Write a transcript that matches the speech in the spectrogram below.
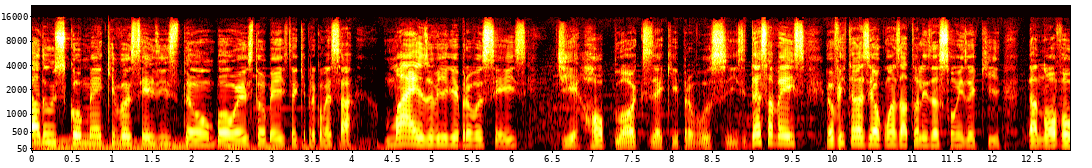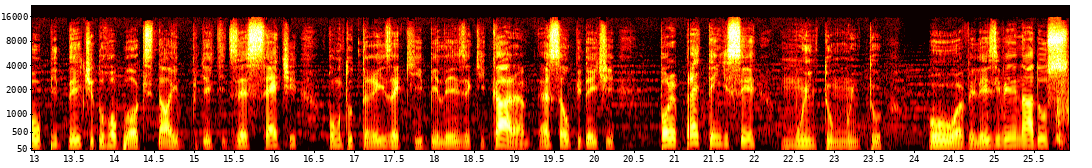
Envenenados, como é que vocês estão? Bom, eu estou bem, estou aqui para começar mais um vídeo aqui para vocês de Roblox aqui para vocês. E dessa vez eu vim trazer algumas atualizações aqui da nova update do Roblox, da update 17.3 aqui, beleza? Que, cara, essa update pretende ser muito, muito boa, beleza? Envenenados,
